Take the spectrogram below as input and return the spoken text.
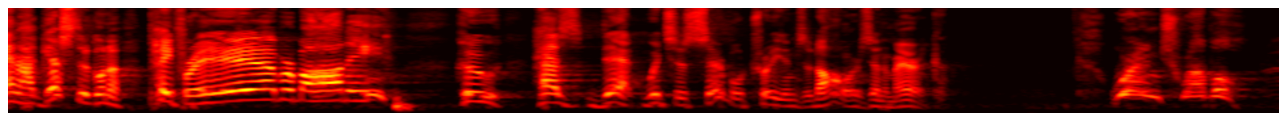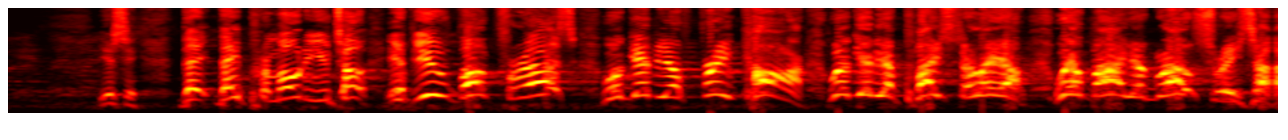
And I guess they're going to pay for everybody who has debt, which is several trillions of dollars in America. We're in trouble. You see, they, they promoted you. Told, if you vote for us, we'll give you a free car. We'll give you a place to live. We'll buy your groceries. Uh,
